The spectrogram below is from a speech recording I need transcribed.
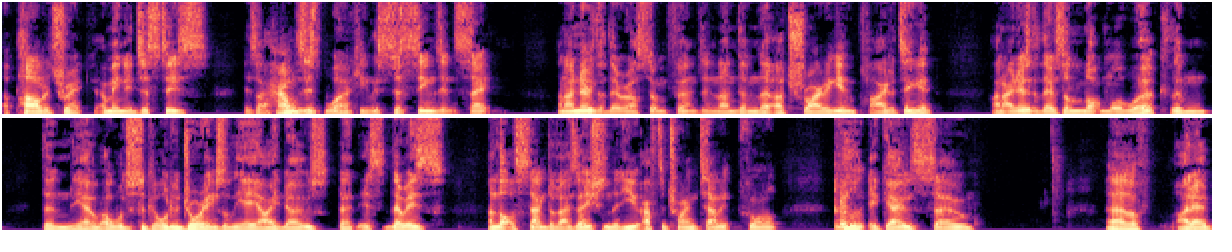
a parlor trick. I mean, it just is. It's like, how is this working? This just seems insane. And I know that there are some firms in London that are trying it and piloting it. And I know that there's a lot more work than, than, you know, oh, we'll just look at all the drawings and the AI knows that is, there is a lot of standardization that you have to try and tell it before it goes. So, uh, I know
